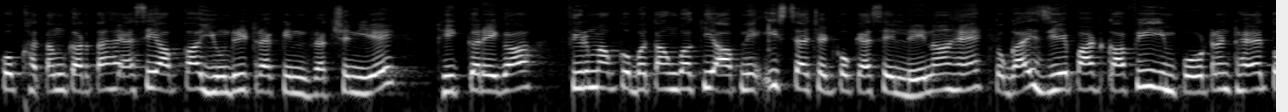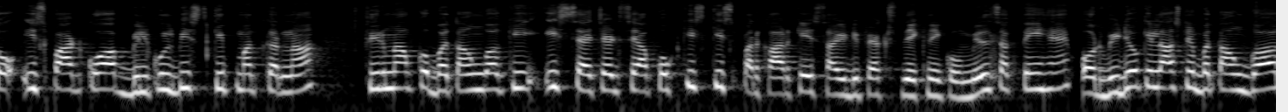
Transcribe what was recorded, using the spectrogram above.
को ख़त्म करता है, कैसे आपका यूनरी ट्रैक्ट इन्फेक्शन ये ठीक करेगा। फिर मैं आपको बताऊँगा कि आपने इस सैचेट को कैसे लेना है। तो गाइज़ ये पार्ट काफ़ी इंपॉर्टेंट है तो इस पार्ट को आप बिल्कुल भी स्किप मत करना। फिर मैं आपको बताऊँगा कि इस सैचेट से आपको किस किस प्रकार के साइड इफेक्ट्स देखने को मिल सकते हैं। और वीडियो के लास्ट में बताऊँगा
